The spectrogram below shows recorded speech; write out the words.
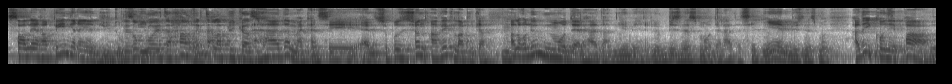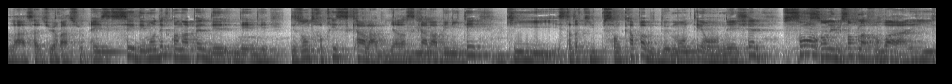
salaire à payer ni rien du tout les employés تاعها غير تاع l'application هذا ما كان c'est elle se positionne avec l'application alors le modèle هذا le business model هذا c'est un business model هذا il connaît pas la saturation et c'est des modèles qu'on appelle des, des, des, entreprises scalables. Il y a la mhm. scalabilité qui, c'est-à-dire qu'ils sont capables de monter en échelle sans, sans, les, sans plafond. Voilà, ils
